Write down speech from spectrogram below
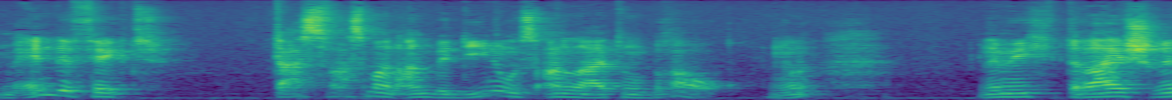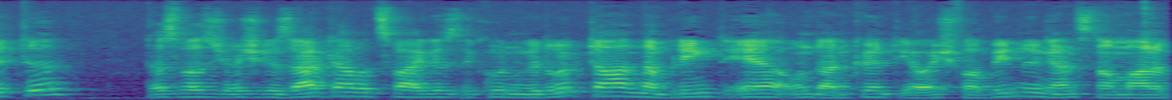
im Endeffekt das, was man an Bedienungsanleitung braucht. Ne? Nämlich drei Schritte, das, was ich euch gesagt habe, zwei Sekunden gedrückt haben, dann blinkt er und dann könnt ihr euch verbinden. Ganz, normale,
